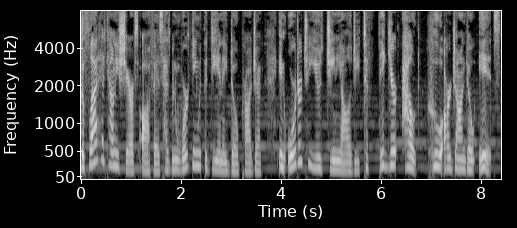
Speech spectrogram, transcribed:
The Flathead County Sheriff's Office has been working with the DNA Doe Project in order to use genealogy to figure out who our John Doe is.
